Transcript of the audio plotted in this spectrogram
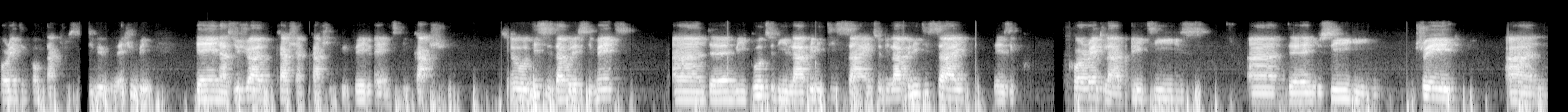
current income tax receivable anyway. Then, as usual, cash and cash equivalent, the cash. So this is Dangote Cement, and then we go to the liability side. So the liability side, there's the current liabilities, and then you see the trade and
